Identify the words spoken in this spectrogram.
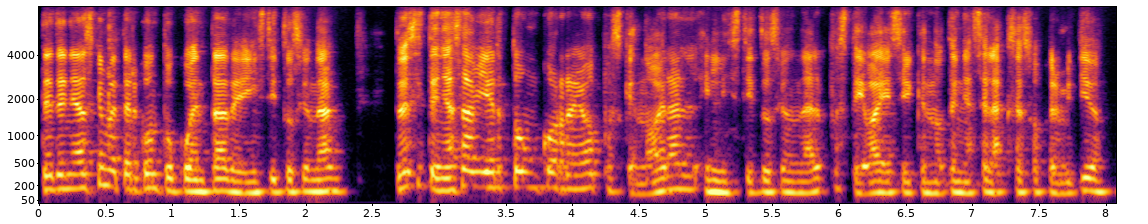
Te tenías que meter con tu cuenta de institucional entonces, si tenías abierto un correo, pues que no era el institucional, pues te iba a decir que no tenías el acceso permitido.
